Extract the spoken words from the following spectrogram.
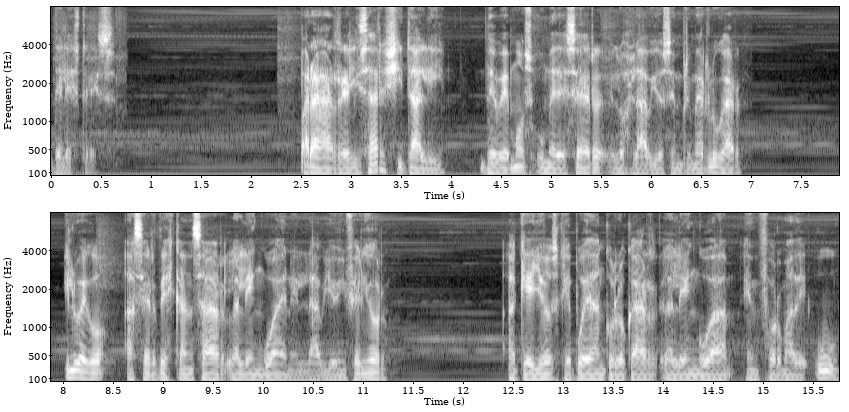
del estrés. Para realizar Shitali, Debemos humedecer los labios en primer lugar y luego hacer descansar la lengua en el labio inferior. Aquellos que puedan colocar la lengua en forma de U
